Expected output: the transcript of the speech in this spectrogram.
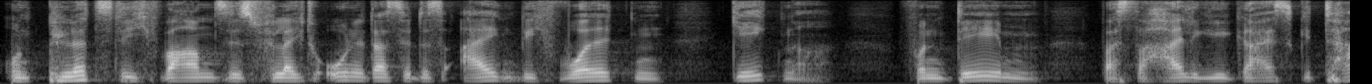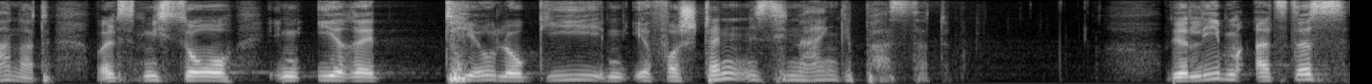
Und plötzlich waren sie es, vielleicht ohne dass sie das eigentlich wollten, Gegner von dem, was der Heilige Geist getan hat, weil es nicht so in ihre Theologie, in ihr Verständnis hineingepasst hat. Und ihr Lieben, als das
